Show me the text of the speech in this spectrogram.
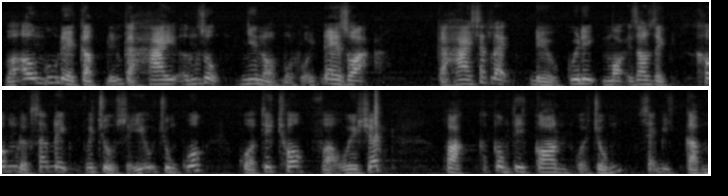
Và ông cũng đề cập đến cả hai ứng dụng như là một mối đe dọa. Cả hai sắc lệnh đều quy định mọi giao dịch không được xác định với chủ sở hữu Trung Quốc của TikTok và WeChat hoặc các công ty con của chúng sẽ bị cấm.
